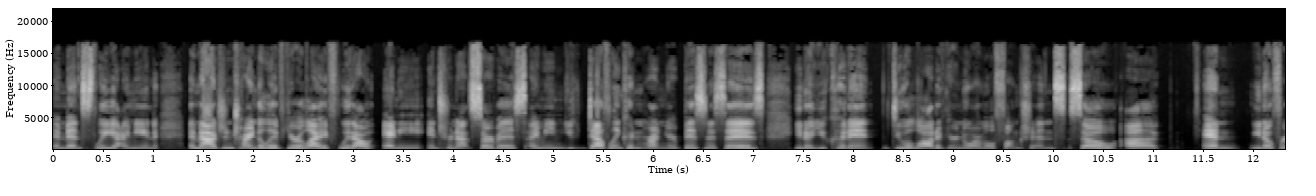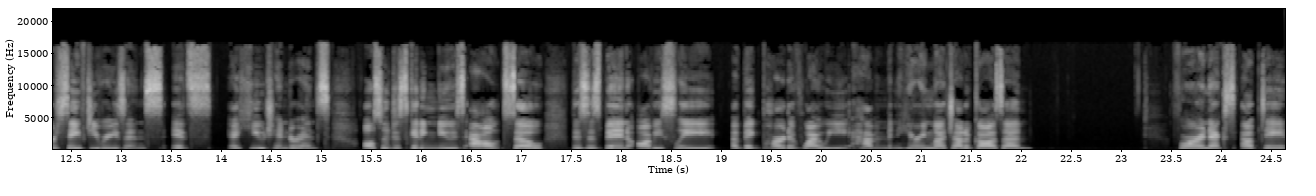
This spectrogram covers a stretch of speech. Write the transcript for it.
immensely. I mean, imagine trying to live your life without any internet service. I mean, you definitely couldn't run your businesses, you know, you couldn't do a lot of your normal functions. So, uh, and, you know, for safety reasons, it's a huge hindrance. Also, just getting news out. So, this has been obviously a big part of why we haven't been hearing much out of Gaza. For our next update,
